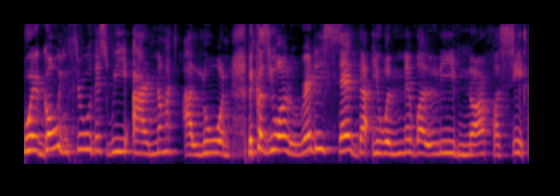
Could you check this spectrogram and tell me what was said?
we're going through this, we are not alone because you already said that you will never leave nor forsake.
